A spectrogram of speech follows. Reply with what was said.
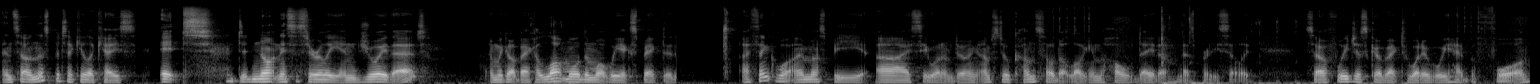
And so in this particular case, it did not necessarily enjoy that, and we got back a lot more than what we expected. I think what I must be, uh, I see what I'm doing. I'm still console.logging the whole data. That's pretty silly. So if we just go back to whatever we had before,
